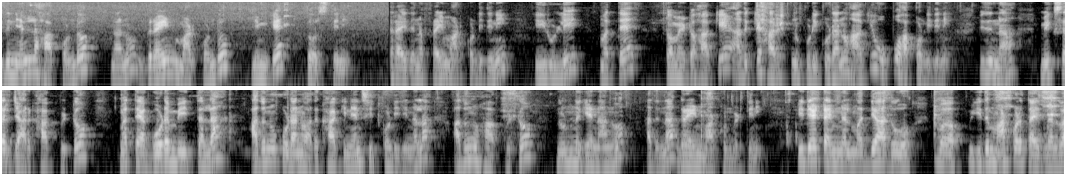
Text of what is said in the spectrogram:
ಇದನ್ನೆಲ್ಲ ಹಾಕ್ಕೊಂಡು ನಾನು ಗ್ರೈಂಡ್ ಮಾಡಿಕೊಂಡು ನಿಮಗೆ ತೋರಿಸ್ತೀನಿ. ಈ ಥರ ಇದನ್ನು ಫ್ರೈ ಮಾಡ್ಕೊಂಡಿದ್ದೀನಿ. ಈರುಳ್ಳಿ ಮತ್ತು ಟೊಮೆಟೊ ಹಾಕಿ ಅದಕ್ಕೆ ಅರಶಿನ ಪುಡಿ ಕೂಡ ಹಾಕಿ ಉಪ್ಪು ಹಾಕ್ಕೊಂಡಿದ್ದೀನಿ. ಇದನ್ನು ಮಿಕ್ಸರ್ ಜಾರ್ಗೆ ಹಾಕಿಬಿಟ್ಟು ಮತ್ತು ಆ ಗೋಡಂಬಿ ಇತ್ತಲ್ಲ, ಅದನ್ನು ಕೂಡ ಅದಕ್ಕೆ ಹಾಕಿ ನೆನೆಸಿಟ್ಕೊಂಡಿದ್ದೀನಲ್ಲ, ಅದನ್ನು ಹಾಕಿಬಿಟ್ಟು ನುಣ್ಣಗೆ ನಾನು ಅದನ್ನು ಗ್ರೈಂಡ್ ಮಾಡ್ಕೊಂಡ್ಬಿಡ್ತೀನಿ. ಇದೇ ಟೈಮ್ನಲ್ಲಿ ಮಧ್ಯ ಅದು ಇದು ಮಾಡ್ಕೊಳ್ತಾ ಇದ್ನಲ್ವ,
